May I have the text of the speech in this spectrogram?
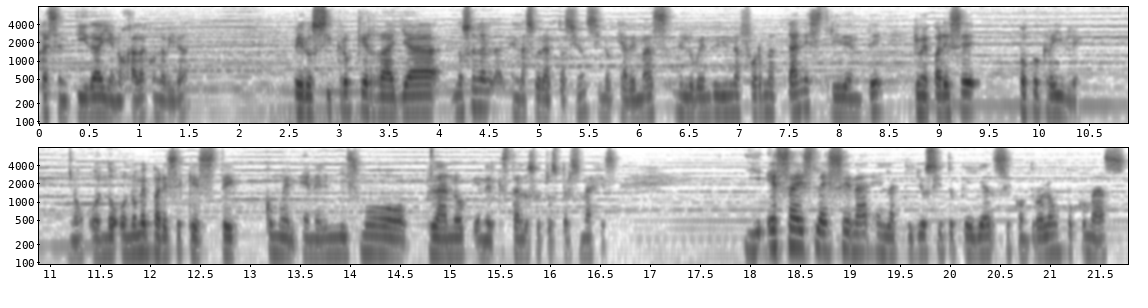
resentida y enojada con la vida, pero sí creo que raya no solo en la, sobreactuación, sino que además me lo vende de una forma tan estridente que me parece poco creíble, ¿no? O no, o no me parece que esté como en, en el mismo plano en el que están los otros personajes. Y esa es la escena en la que yo siento que ella se controla un poco más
